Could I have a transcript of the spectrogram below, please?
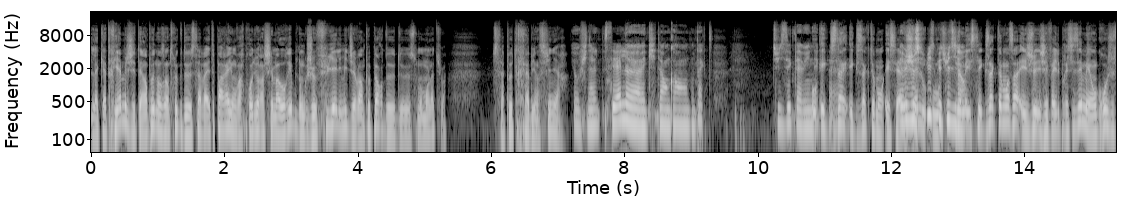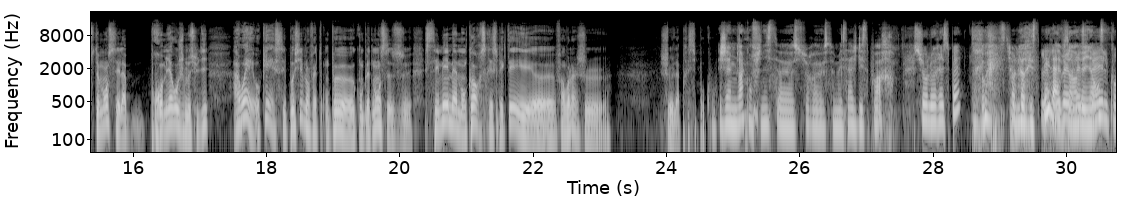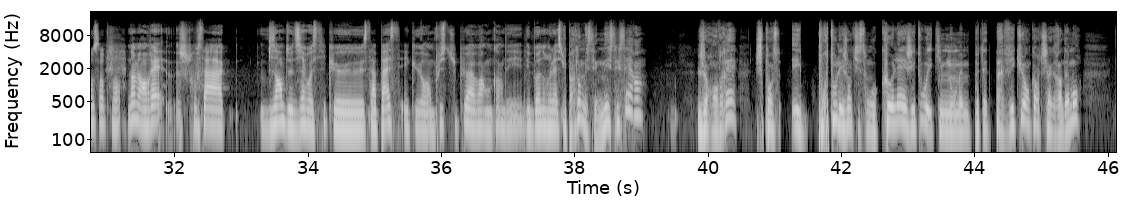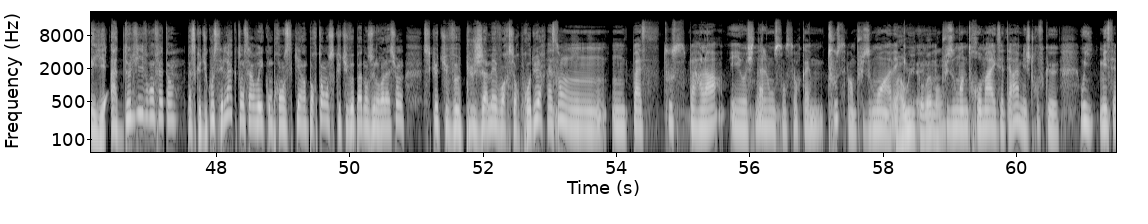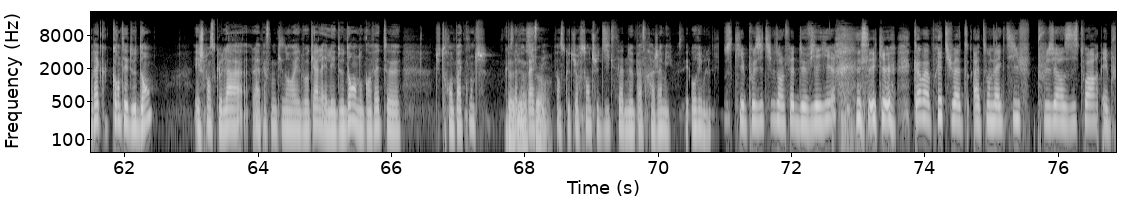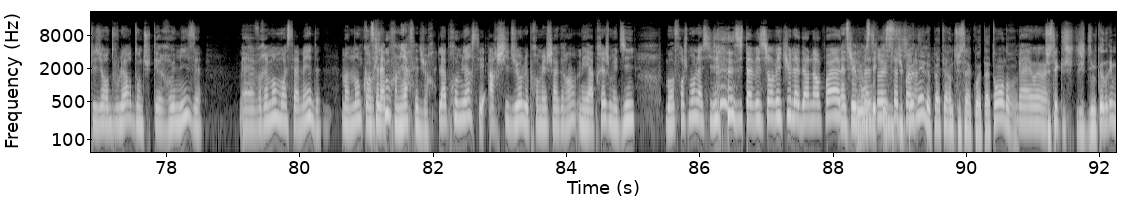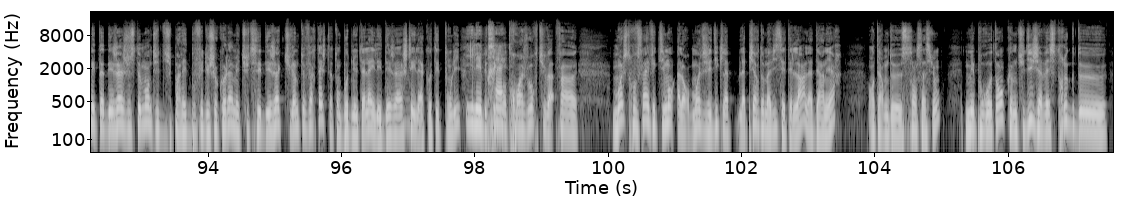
la quatrième, j'étais un peu dans un truc de ça va être pareil, on va reproduire un schéma horrible, donc je fuyais limite, j'avais un peu peur de, de ce moment-là, tu vois. Ça peut très bien se finir. Et au final, c'est elle euh, avec qui tu es encore en contact? Tu disais que tu avais une Oh, ex, euh, exact, exactement. Et c'est je suis ce que tu dis, Non, hein. mais c'est exactement ça. Et j'ai failli le préciser, mais en gros, justement, c'est la première où je me suis dit ah ouais, ok, c'est possible en fait. On peut euh, complètement s'aimer, même encore, se respecter. Et euh, enfin voilà, je je l'apprécie beaucoup. J'aime bien qu'on finisse euh, sur euh, ce message d'espoir, Sur le respect, Ouais, sur le respect, la et le respect bienveillance. et le consentement. Non, mais en vrai, je trouve ça bien de dire aussi que ça passe et que en plus tu peux avoir encore des, des bonnes relations. Et pardon, mais c'est nécessaire. Hein Genre en vrai, je pense, et pour tous les gens qui sont au collège et tout, et qui n'ont même peut-être pas vécu encore de chagrin d'amour, ayez hâte de le vivre en fait. Hein Parce que du coup, c'est là que ton cerveau il comprend ce qui est important, ce que tu veux pas dans une relation, ce que tu veux plus jamais voir se reproduire. De toute façon, on, on passe tous par là et au final, on s'en sort quand même tous, enfin plus ou moins avec Ah oui, quand euh, même, hein. plus ou moins de trauma, etc. Mais je trouve que oui, mais c'est vrai que quand tu es dedans, et je pense que là, la personne qui nous a envoyé le vocal, elle est dedans, donc en fait, euh, tu te rends pas compte que Bah, ça peut passer. Enfin, ce que tu ressens, tu te dis que ça ne passera jamais. C'est horrible. Ce qui est positif dans le fait de vieillir, c'est que comme après tu as à ton actif plusieurs histoires et plusieurs douleurs dont tu t'es remise, bah, vraiment moi ça m'aide. Maintenant Et quand quand, c'est la souffre- première, c'est dur. la première c'est archi dur le premier chagrin, mais après je me dis bon franchement là si, si t'avais survécu la dernière fois, tu bon, cette tu fois-là. connais le pattern, tu sais à quoi t'attendre. Bah ouais, ouais. Tu sais que je, je dis une connerie, mais t'as déjà justement, tu, tu parlais de bouffer du chocolat, mais tu sais déjà que tu viens de te faire têche, t'as ton pot de Nutella, il est déjà acheté, il est à côté de ton lit. Il est Tu sais prêt. qu'en trois jours, tu vas. Enfin, moi, je trouve ça effectivement. Alors, moi, j'ai dit que la, la pire de ma vie, c'était là, la dernière, en termes de sensations. Mais pour autant, comme tu dis, j'avais ce truc de.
